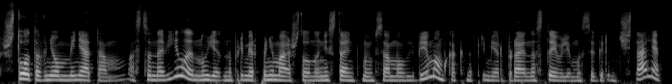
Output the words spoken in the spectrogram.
что-то в нем меня там остановило. Ну, я, например, понимаю, что оно не станет моим самым любимым, как, например, Брайана Стейвли мы с Игорем читали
